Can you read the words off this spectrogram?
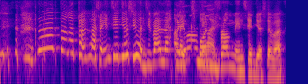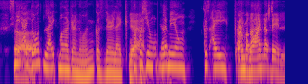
Napakatanga. Sa Insidious yun. Si Oh, like yun, spawned yun. from Insidious, diba? See, I Uh, don't like mga ganon because they're like, Yeah. tapos yung, alam mo yung, because I, Or I mga watched, Annabelle.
